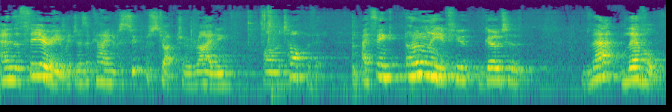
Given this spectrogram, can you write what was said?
and the theory, which is a kind of superstructure riding on the top of it. I think only if you go to that level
